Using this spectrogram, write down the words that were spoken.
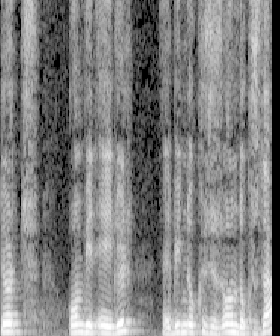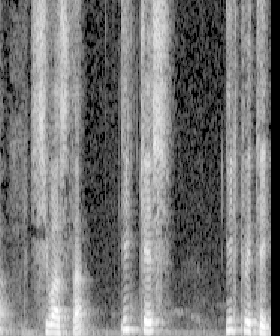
4-11 Eylül e, 1919'da Sivas'ta ilk kez ilk ve tek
